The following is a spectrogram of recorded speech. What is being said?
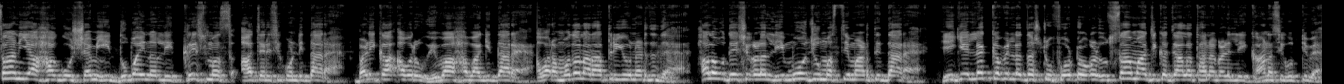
ಸಾನಿಯಾ ಹಾಗೂ ಶಮಿ ದುಬೈನಲ್ಲಿ ಕ್ರಿಸ್ಮಸ್ ಆಚರಿಸಿಕೊಂಡಿದ್ದಾರೆ. ಬಳಿಕ ಅವರು ವಿವಾಹವಾಗಿದ್ದಾರೆ. ಅವರ ಮೊದಲ ರಾತ್ರಿಯೂ ನಡೆದಿದೆ. ಹಲವು ದೇಶಗಳಲ್ಲಿ ಮೋಜು ಮಸ್ತಿ ಮಾಡುತ್ತಿದ್ದಾರೆ. ಹೀಗೆ ಲೆಕ್ಕವಿಲ್ಲದಷ್ಟು ಫೋಟೋಗಳು ಸಾಮಾಜಿಕ ಜಾಲತಾಣಗಳಲ್ಲಿ ಕಾಣಸಿಗುತ್ತಿವೆ.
